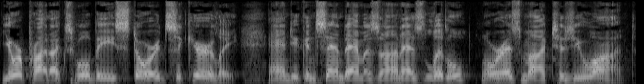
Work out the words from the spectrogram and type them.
Your products will be stored securely, and you can send Amazon as little or as much as you want.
